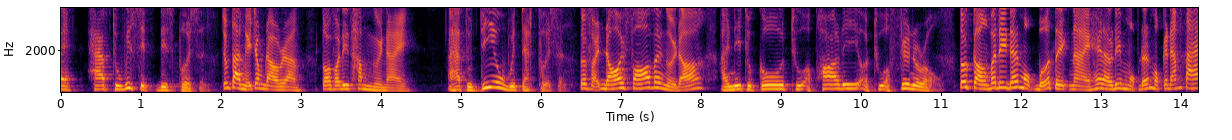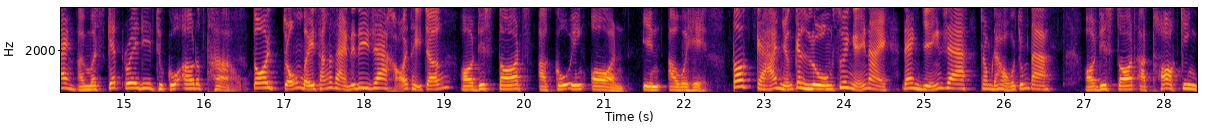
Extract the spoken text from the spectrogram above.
I have to visit this person. Chúng ta nghĩ trong đầu rằng tôi phải đi thăm người này, I have to deal with that person. tôi phải đối phó với người đó. I need to go to a party or to a funeral. Tôi cần phải đi đến một bữa tiệc này hay là đi một đến một cái đám tang. I must get ready to go out of town. Tôi chuẩn bị sẵn sàng để đi ra khỏi thị trấn. All these thoughts are going on in our head. Tất cả những cái luồng suy nghĩ này đang diễn ra trong đầu của chúng ta. All these thoughts are talking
